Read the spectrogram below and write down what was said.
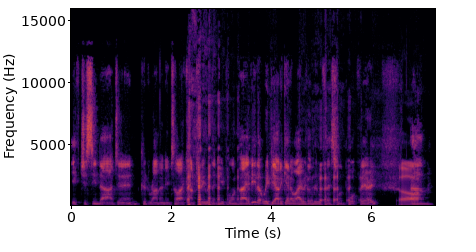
if Jacinda Ardern could run an entire country with a newborn baby, that we'd be able to get away with a little festival in Port Fairy. oh, Um,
